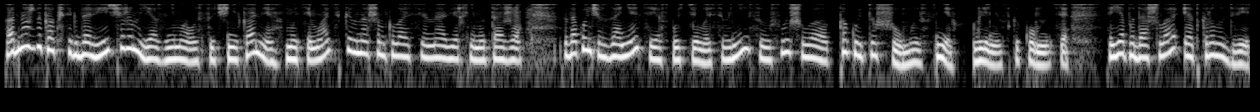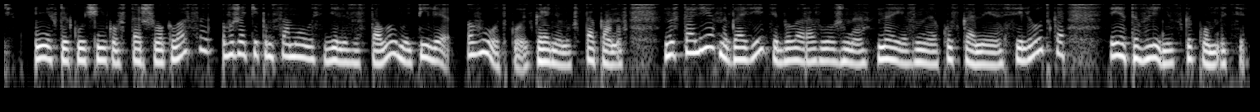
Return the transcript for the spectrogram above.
Однажды, как всегда, вечером я занималась с учениками математикой в нашем классе на верхнем этаже. Закончив занятие, я спустилась вниз и услышала какой-то шум и смех в ленинской комнате. Я подошла и открыла дверь. Несколько учеников старшего класса, вожаки комсомола, сидели за столом и пили водку из граненых стаканов. На столе на газете была разложена нарезанная кусками селедка, и это в ленинской комнате.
